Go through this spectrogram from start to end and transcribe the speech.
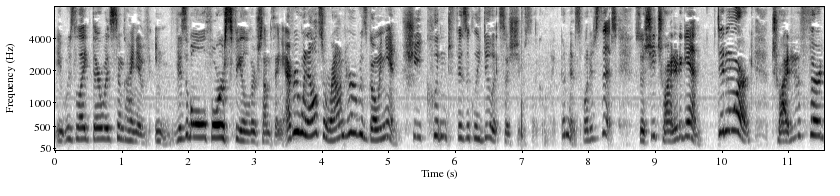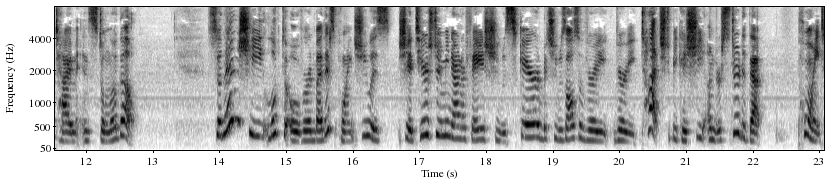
It was like there was some kind of invisible force field or something. Everyone else around her was going in. She couldn't physically do it, so she was like, oh my goodness, what is this? So she tried it again. Didn't work. Tried it a third time and still no go. So then she looked over, and by this point, she was she had tears streaming down her face. She was scared, but she was also very, very touched because she understood at that point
